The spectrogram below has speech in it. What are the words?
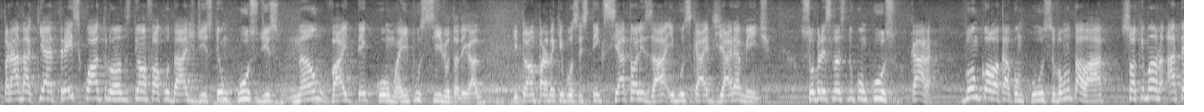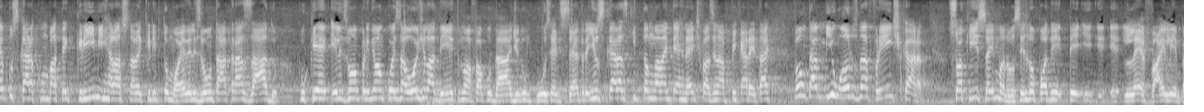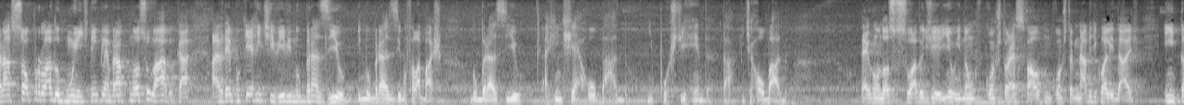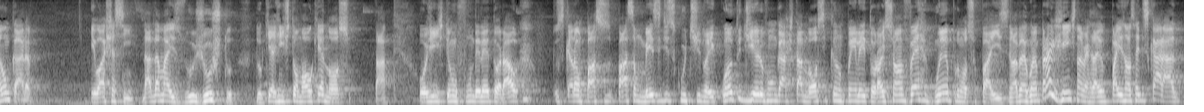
para daqui a 3, 4 anos ter uma faculdade disso, ter um curso disso? Não vai ter como, é impossível, tá ligado? Então é uma parada que vocês têm que se atualizar e buscar diariamente. Sobre esse lance do concurso, cara, vão colocar concurso, vão estar tá lá. Só que, mano, até para os caras combater crime relacionado a criptomoeda, eles vão estar tá atrasados. Porque eles vão aprender uma coisa hoje lá dentro, numa faculdade, num curso, etc. E os caras que estão lá na internet fazendo a picaretagem vão estar tá mil anos na frente, cara. Só que isso aí, mano, vocês não podem ter, levar e lembrar só pro lado ruim. A gente tem que lembrar pro nosso lado, cara. Até porque a gente vive no Brasil. E no Brasil, vou falar baixo. No Brasil, a gente é roubado. Imposto de renda, tá? A gente é roubado pegam o nosso suado dinheirinho e não constrói asfalto, não constrói nada de qualidade. Então, cara, eu acho assim, nada mais justo do que a gente tomar o que é nosso, tá? Hoje a gente tem um fundo eleitoral, os caras passam, passam meses discutindo aí quanto dinheiro vão gastar nosso em campanha eleitoral. Isso é uma vergonha para o nosso país, é uma vergonha para a gente, na verdade. O país nosso é descarado.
